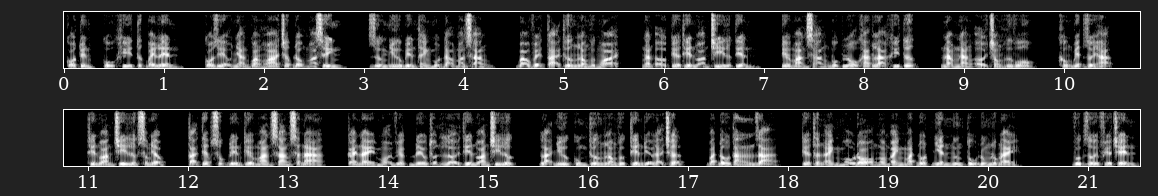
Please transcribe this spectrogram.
có tuyên cổ khí tức bay lên, có rượu nhãn quang hoa chớp động mà sinh, dường như biến thành một đạo màn sáng, bảo vệ tại thương long vực ngoại, ngăn ở kia thiên đoán chi lực tiền, kia màn sáng bộc lộ khác lạ khí tức, nằm ngang ở trong hư vô, không biết giới hạn. Thiên đoán chi lực xâm nhập, tại tiếp xúc đến kia màn sáng sát na, cái này mọi việc đều thuận lợi thiên đoán chi lực, lại như cùng thương long vực thiên địa đại trận, bắt đầu tăng dã, kia thân ảnh màu đỏ ngòm ánh mắt đột nhiên ngưng tụ đúng lúc này. Vực giới phía trên,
